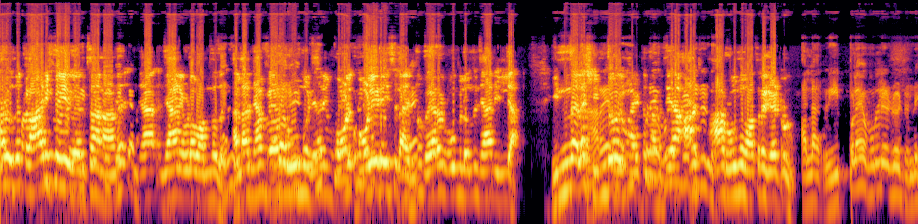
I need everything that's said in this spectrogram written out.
അതൊന്ന് ക്ലാരിഫൈ വരുത്താനാണ് ഞാൻ ഇവിടെ വന്നത്. അല്ല അല്ല ഞാൻ വേറെ റൂമിൽ റൂം ഹോളിഡേയ്സിലായിരുന്നു വേറെ റൂമിലൊന്നും ഞാൻ ഇല്ല ഇന്നലെ സാറേ ഷിൻഡോയുമായിട്ട് നടത്തിയ ആ റൂം മാത്രമേ കേട്ടുള്ളൂ. അല്ല റീപ്ലേ പുള്ളി ഇട്ടിട്ടുണ്ട്.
